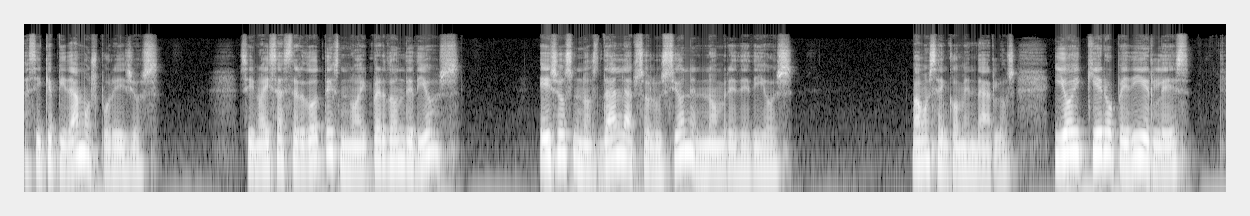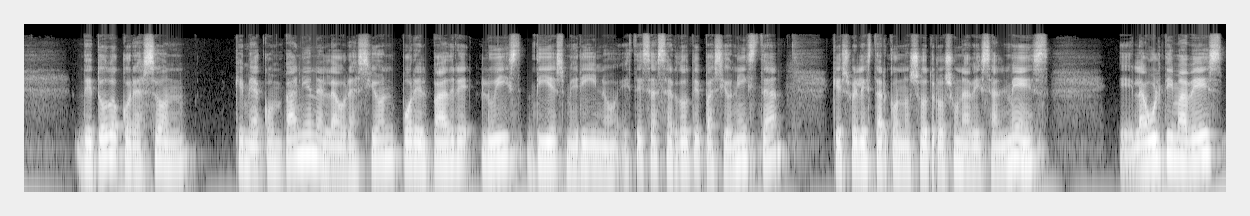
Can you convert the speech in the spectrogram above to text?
Así que pidamos por ellos. Si no hay sacerdotes, no hay perdón de Dios. Ellos nos dan la absolución en nombre de Dios. Vamos a encomendarlos. Y hoy quiero pedirles de todo corazón que me acompañen en la oración por el Padre Luis Díez Merino, este sacerdote pasionista que suele estar con nosotros una vez al mes. Eh, la última vez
